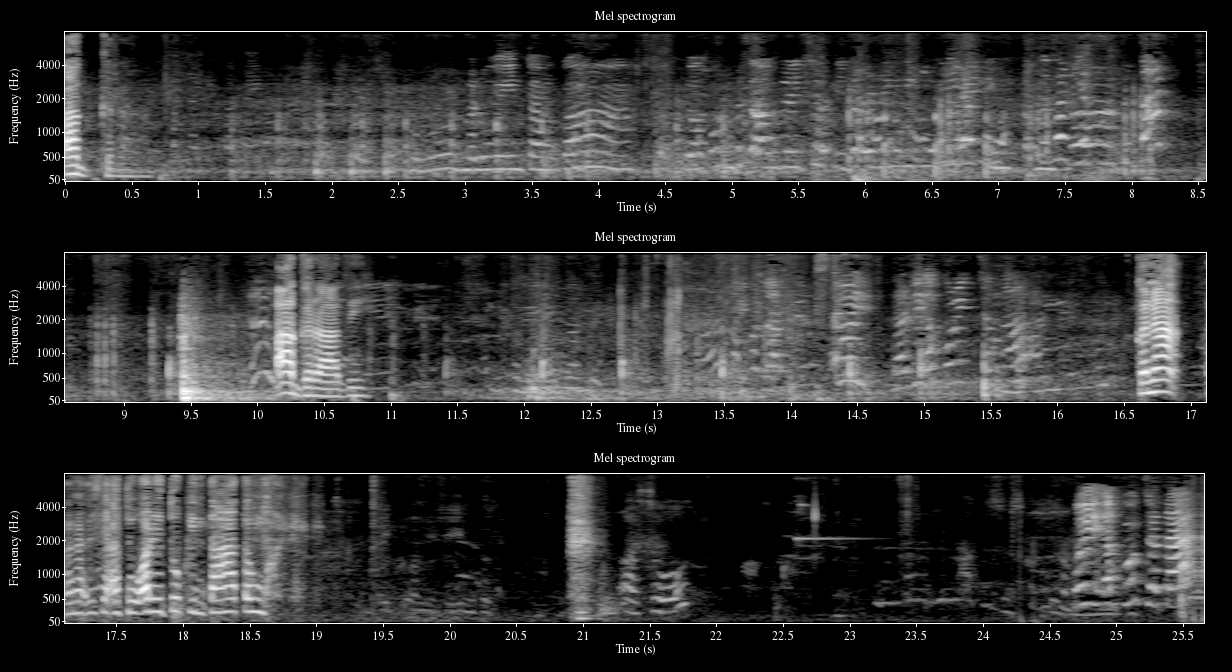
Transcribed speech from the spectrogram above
Agra. Maluwain tam ka. Ako rin grade sa tida. Ah, grabe. Kana, kana sa atuan dito kintatong. Aso? Uy, ako chata?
